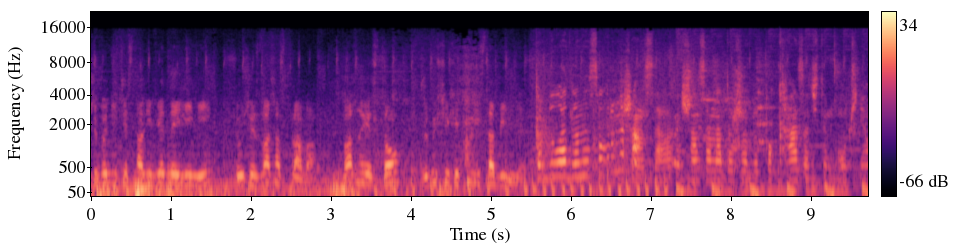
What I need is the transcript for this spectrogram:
czy będziecie stali w jednej linii, to już jest wasza sprawa. Ważne jest to, żebyście się czuli stabilnie. To była dla nas ogromna szansa. Szansa na to, żeby pokazać tym uczniom,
